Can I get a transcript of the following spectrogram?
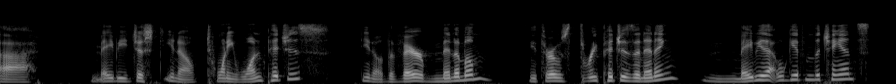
Uh, maybe just, you know, 21 pitches, you know, the very minimum. He throws three pitches an inning. Maybe that will give him the chance.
